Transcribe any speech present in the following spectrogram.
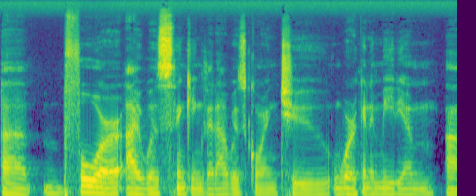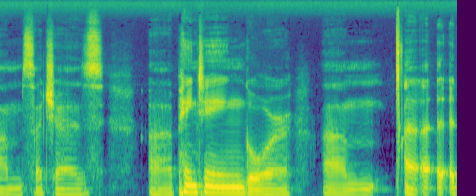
uh, before I was thinking that I was going to work in a medium um, such as uh, painting or um, a, a,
